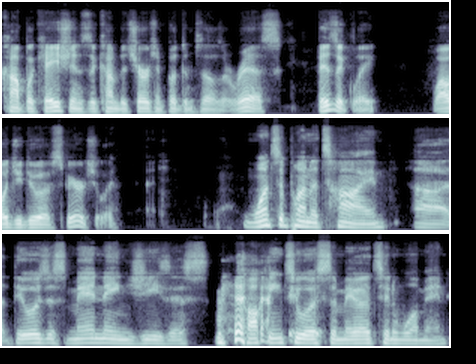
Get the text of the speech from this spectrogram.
complications to come to church and put themselves at risk physically. Why would you do it spiritually? Once upon a time, uh, there was this man named Jesus talking to a Samaritan woman.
